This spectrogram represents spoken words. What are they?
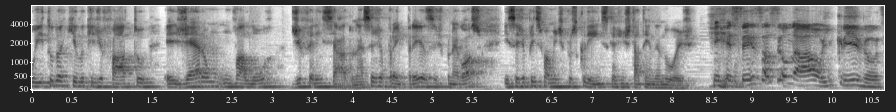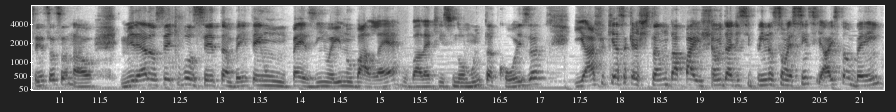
e tudo aquilo que de fato eh, gera um, valor diferenciado, né? Seja para a empresa, seja para o negócio e seja principalmente para os clientes que a gente está atendendo hoje. sensacional, incrível, sensacional. Mirella, eu sei que você também tem um pezinho aí no balé, o balé te ensinou muita coisa e acho que essa questão da paixão e da disciplina são essenciais também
